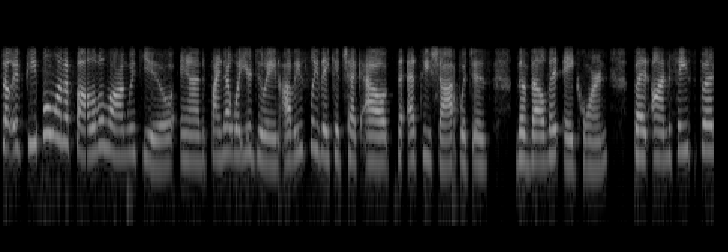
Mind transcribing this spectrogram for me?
So if people want to follow along with you and find out what you're doing, obviously they could check out the Etsy shop, which is the Velvet Acorn. But on Facebook,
